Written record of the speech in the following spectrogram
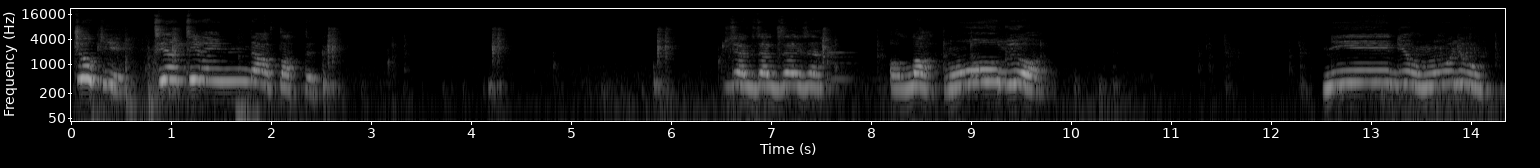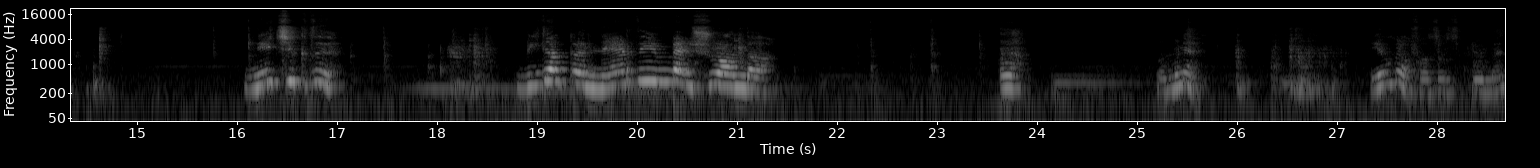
Çok iyi. TNT reyini de atlattık. Güzel güzel güzel güzel. Allah ne oluyor? Ne diyor ne oluyor? Ne çıktı? Bir dakika neredeyim ben şu anda? Ah. Lan ne? Niye bu kadar fazla zıplıyorum ben?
